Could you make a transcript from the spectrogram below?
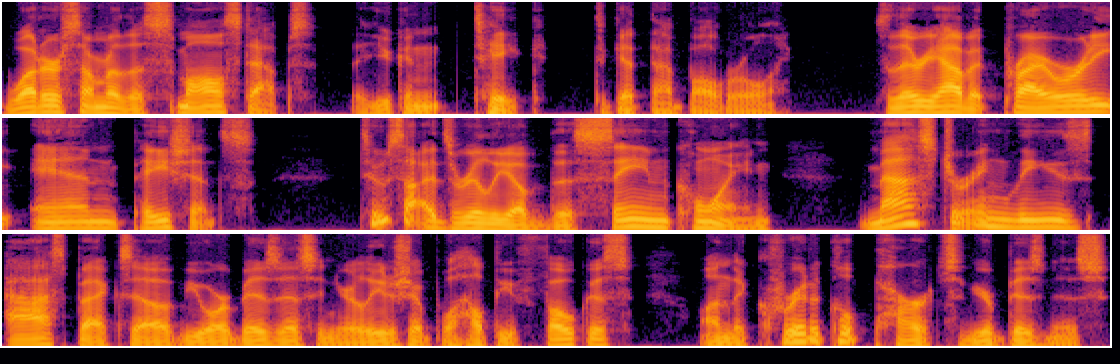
what are some of the small steps that you can take to get that ball rolling? So there you have it priority and patience. Two sides really of the same coin. Mastering these aspects of your business and your leadership will help you focus on the critical parts of your business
